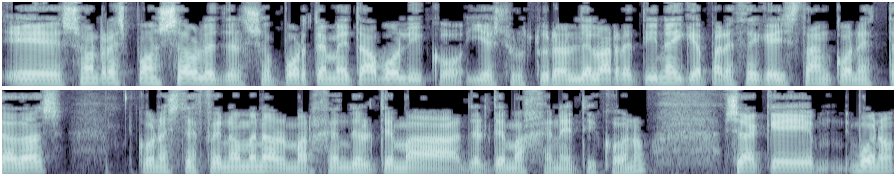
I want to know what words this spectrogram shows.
eh, son responsables del soporte metabólico y estructural de la retina y que parece que están conectadas con este fenómeno al margen del tema, del tema genético. ¿no? O sea que, bueno,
